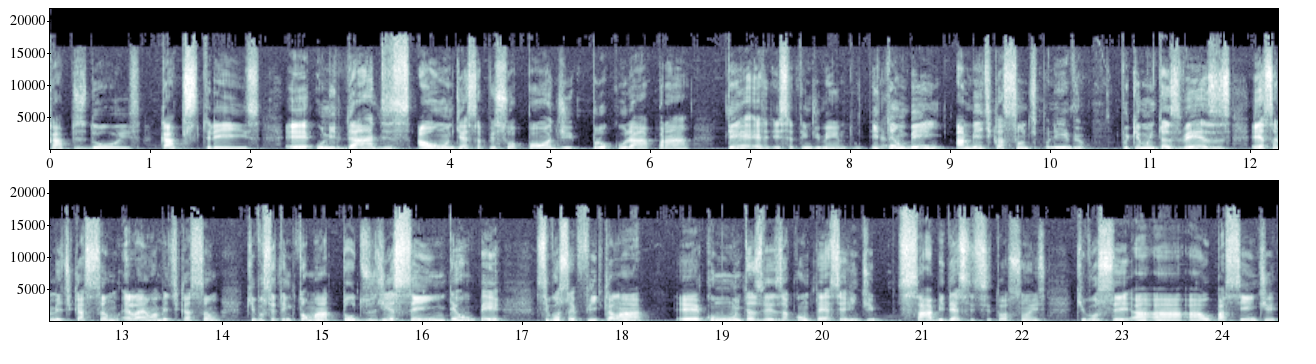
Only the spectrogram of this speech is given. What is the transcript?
CAPS 2, CAPS 3, é, unidades aonde essa pessoa pode procurar para ter esse atendimento. E também a medicação disponível. Porque muitas vezes essa medicação, ela é uma medicação que você tem que tomar todos os dias, sem interromper. Se você fica lá é, como muitas vezes acontece, a gente sabe dessas situações, que você, a, a, a, o paciente,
